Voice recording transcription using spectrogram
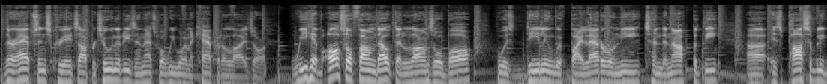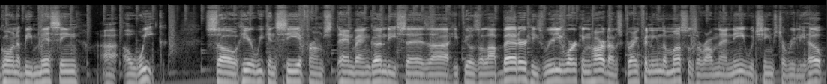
their absence creates opportunities, and that's what we want to capitalize on. We have also found out that Lonzo Ball who is dealing with bilateral knee tendinopathy, uh, is possibly going to be missing uh, a week. So here we can see it from Stan Van Gundy says uh, he feels a lot better. He's really working hard on strengthening the muscles around that knee, which seems to really help.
